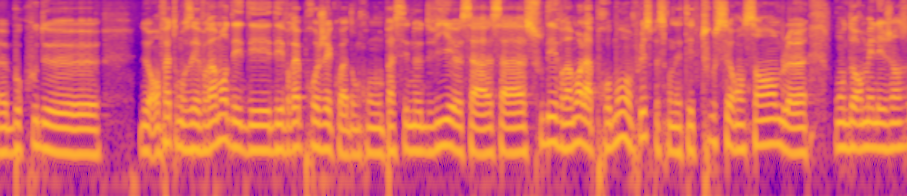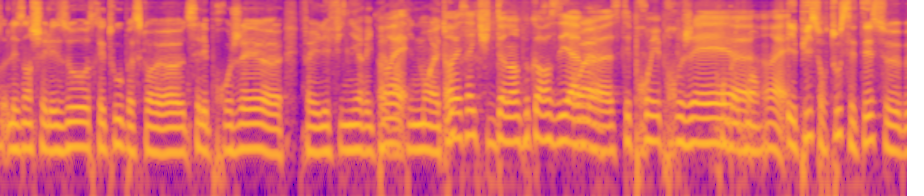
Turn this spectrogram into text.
euh, beaucoup de de- en fait, on faisait vraiment des, des- des vrais projets, quoi. Donc, on passait notre vie, euh, ça, ça soudé vraiment la promo en plus, parce qu'on était tous ensemble, euh, on dormait les, gens, les uns chez les autres et tout, parce que, euh, tu sais, les projets, euh, il fallait les finir hyper Ouais. rapidement et tout. Ouais, c'est vrai que tu te donnes un peu corps et âme. Ouais. C'était premiers projets. Complètement. ouais. Et puis surtout, c'était ce,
